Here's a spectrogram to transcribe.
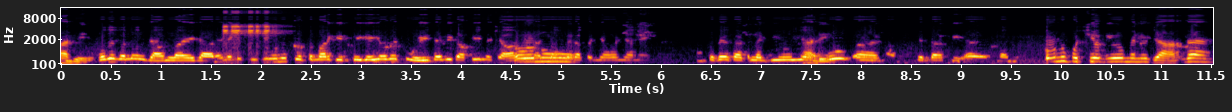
ਹਾਂਜੀ। ਉਹਦੇ ਵੱਲੋਂ ਇਲਜ਼ਾਮ ਲਾਏ ਜਾ ਰਹੇ ਨੇ ਕਿ ਤੁਸੀਂ ਉਹਨੂੰ ਕੁੱਟਮਾਰ ਕੀਤੀ ਗਈ ਉਹਦੇ ਧੂਈ ਤੇ ਵੀ ਕਾਫੀ ਨਿਸ਼ਾਨ ਮੇਰਾ ਪਈਆਂ ਹੋਈਆਂ ਨੇ। ਕਿਤੇ ਸੱਟ ਲੱਗੀ ਹੋਈ ਹੈ। ਉਹ ਅਹ, ਕਿੱਦਾਂ ਕੀ ਅਹ, ਉਹਨੂੰ ਪੁੱਛਿਓ ਕਿ ਉਹ ਮੈਨੂੰ ਜਾਣਦਾ ਹੈ।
